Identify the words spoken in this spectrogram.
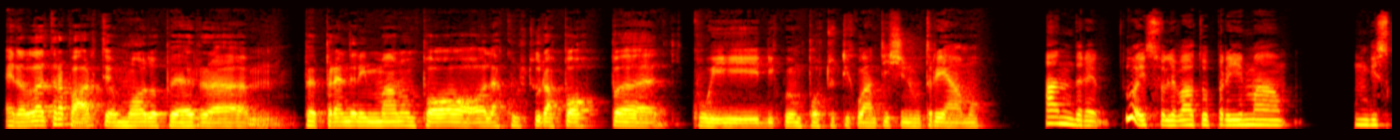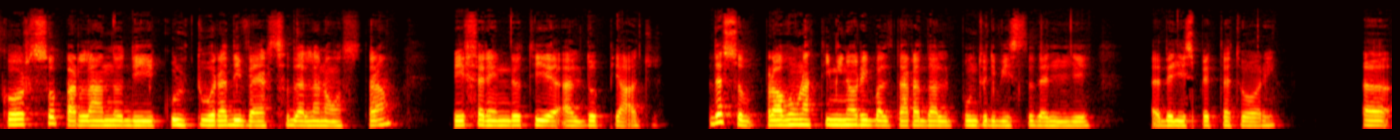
e dall'altra parte è un modo per, um, per prendere in mano un po' la cultura pop eh, di cui, di cui un po' tutti quanti ci nutriamo. Andre, tu hai sollevato prima un discorso parlando di cultura diversa dalla nostra, riferendoti al doppiaggio. Adesso provo un attimino a ribaltare dal punto di vista degli, eh, degli spettatori. Uh,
